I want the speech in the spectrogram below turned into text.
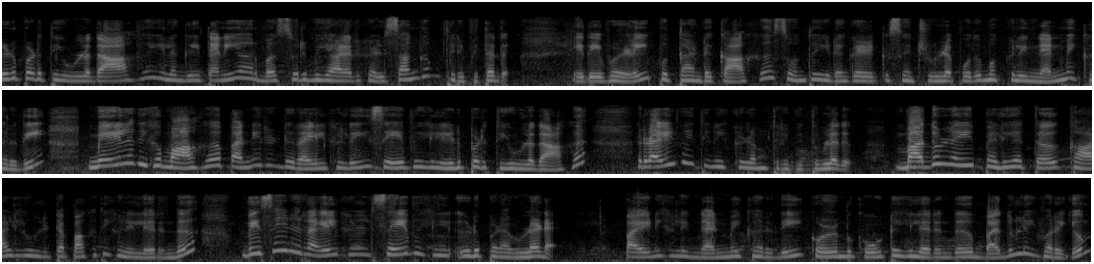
ஈடுபடுத்தியுள்ளதாக இலங்கை தனியார் பஸ் உரிமையாளர்கள் சங்கம் தெரிவித்தது. இதேவேளை புத்தாண்டுக்காக சொந்த இடங்களுக்கு சென்றுள்ள பொதுமக்களின் நன்மை கருதி மேலதிகமாக பன்னிரண்டு ரயில்களை சேவையில் ஈடுபடுத்தியுள்ளதாக ரயில்வே திணைக்களம் தெரிவித்துள்ளது. பதுளை பெலியத்த காலி உள்ளிட்ட பகுதிகளிலிருந்து விசேட ரயில்கள் சேவையில் ஈடுபட உள்ளன பயணிகளின் நன்மை கருதி கொழும்பு கோட்டையிலிருந்து பதுளை வரையும்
